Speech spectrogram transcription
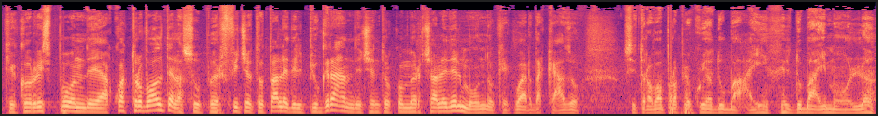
che corrisponde a quattro volte la superficie totale del più grande centro commerciale del mondo che guarda caso si trova proprio qui a Dubai, il Dubai Mall.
